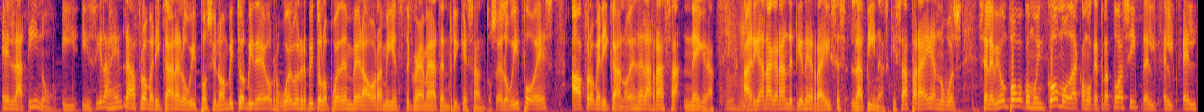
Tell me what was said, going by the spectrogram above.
el latino y, y si la gente afroamericana, el obispo, si no han visto el video, vuelvo y repito, lo pueden ver ahora en mi Instagram, at Enrique Santos. El obispo es afroamericano, es de la raza negra. Ariana Grande tiene raíces latinas. Quizás para ella no, pues, se le vio un poco como incómoda, como que trató así, el, el- el-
